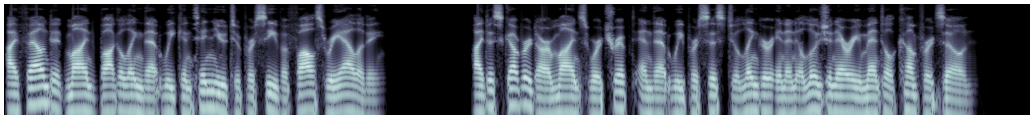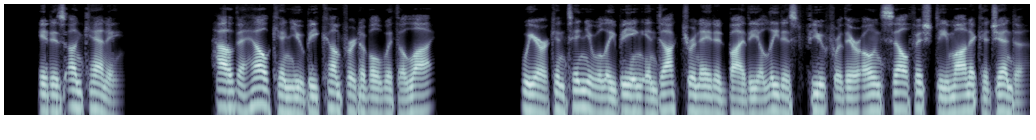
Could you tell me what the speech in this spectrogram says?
I found it mind-boggling that we continue to perceive a false reality. I discovered our minds were tripped and that we persist to linger in an illusionary mental comfort zone. It is uncanny. How the hell can you be comfortable with a lie? We are continually being indoctrinated by the elitist few for their own selfish demonic agenda.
